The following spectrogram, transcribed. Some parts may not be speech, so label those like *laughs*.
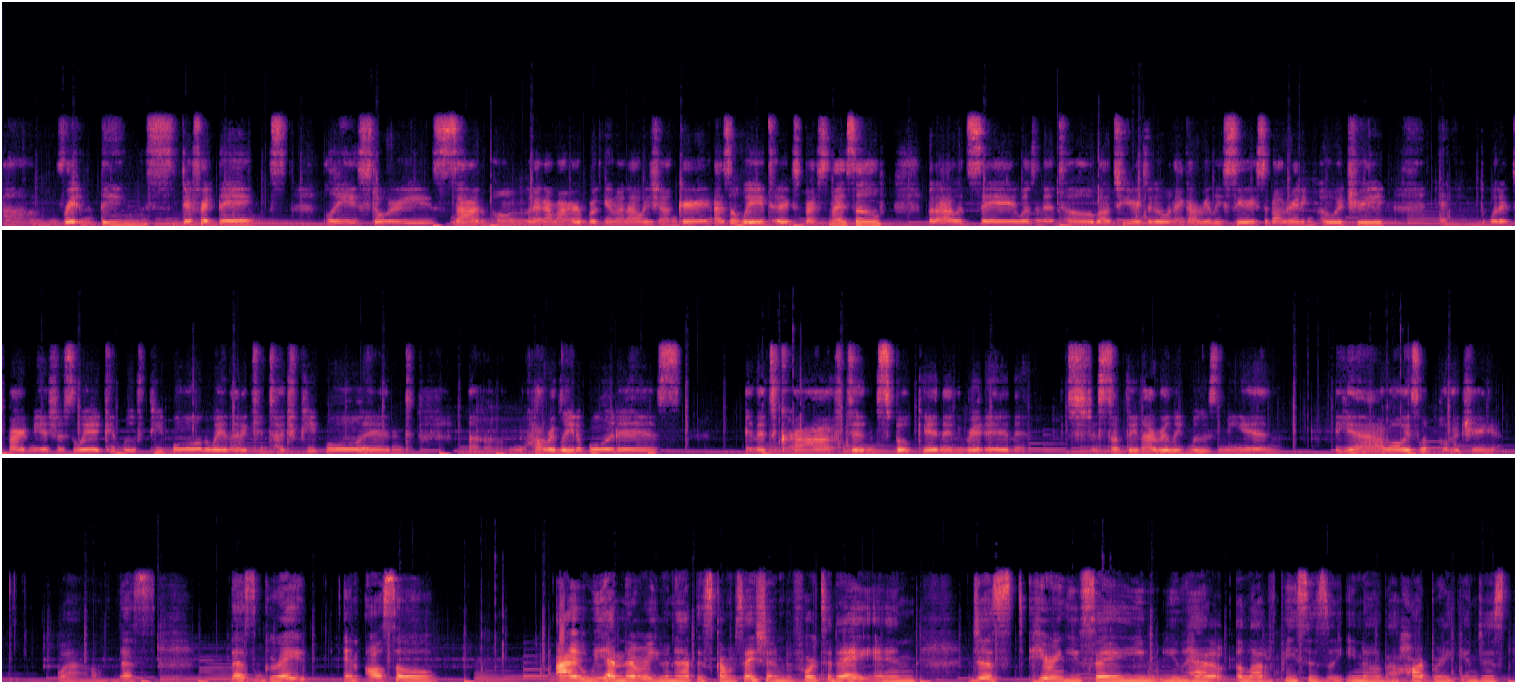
um, written things, different things, plays, stories, sad poems when I got my heart broken when I was younger as a way to express myself. But I would say it wasn't until about two years ago when I got really serious about writing poetry. And what inspired me is just the way it can move people, the way that it can touch people, and um, how relatable it is in its craft and spoken and written. And it's just something that really moves me. And yeah, I've always loved poetry. Wow, that's that's great. And also I we had never even had this conversation before today and just hearing you say you you had a lot of pieces, you know, about heartbreak and just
